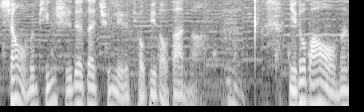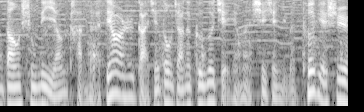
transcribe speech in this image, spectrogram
像我们平时的在群里的调皮捣蛋呐。你都把我们当兄弟一样看待。第二是感谢豆家的哥哥姐姐们，谢谢你们。特别是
